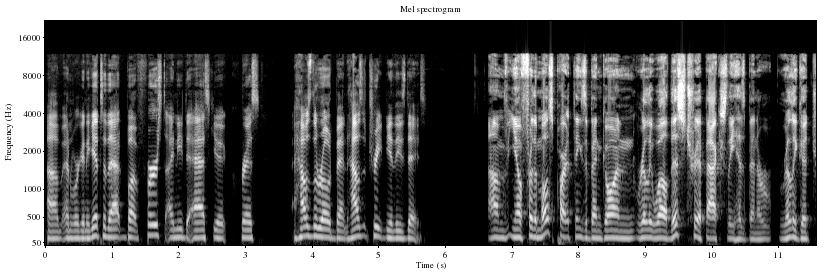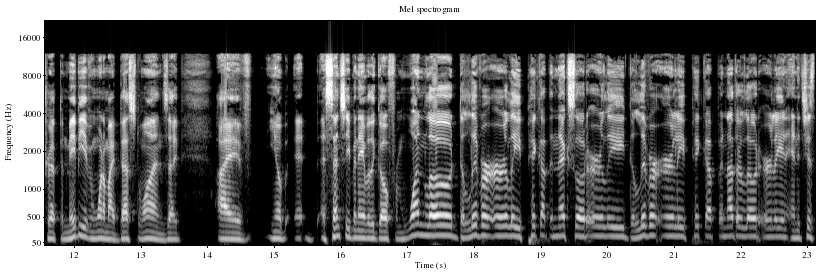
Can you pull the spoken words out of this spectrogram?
um, and we're going to get to that. But first, I need to ask you, Chris, how's the road been? How's it treating you these days? Um, you know, for the most part, things have been going really well. This trip actually has been a really good trip, and maybe even one of my best ones. I've, I've, you know, essentially been able to go from one load, deliver early, pick up the next load early, deliver early, pick up another load early, and, and it's just,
